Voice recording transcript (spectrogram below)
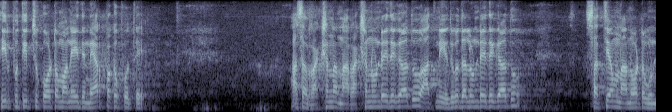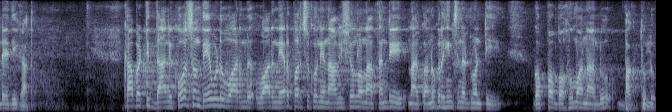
తీర్పు తీర్చుకోవటం అనేది నేర్పకపోతే అసలు రక్షణ నా రక్షణ ఉండేది కాదు ఆత్మీయ ఎదుగుదల ఉండేది కాదు సత్యం నా నోట ఉండేది కాదు. కాబట్టి దానికోసం దేవుడు వారిని వారిని ఏర్పరచుకుని నా విషయంలో నా తండ్రి నాకు అనుగ్రహించినటువంటి గొప్ప బహుమానాలు భక్తులు.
